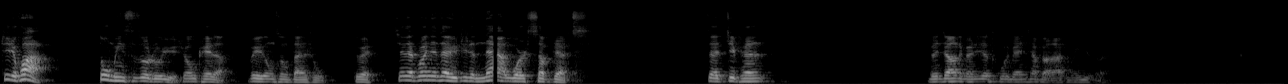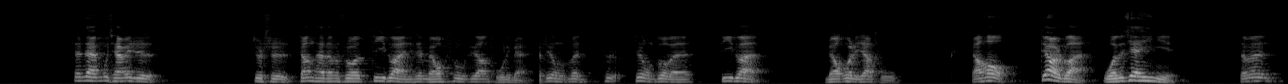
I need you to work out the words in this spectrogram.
这句话动名词做主语是 OK 的，谓语动词用单数，对？现在关键在于这个 network subjects。在这篇文章里面，这些图里面，你想表达什么意思呢？现在目前为止，就是刚才咱们说第一段，你先描述这张图里面这种问，这这种作文，第一段描绘了一下图，然后第二段，我的建议你，咱们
